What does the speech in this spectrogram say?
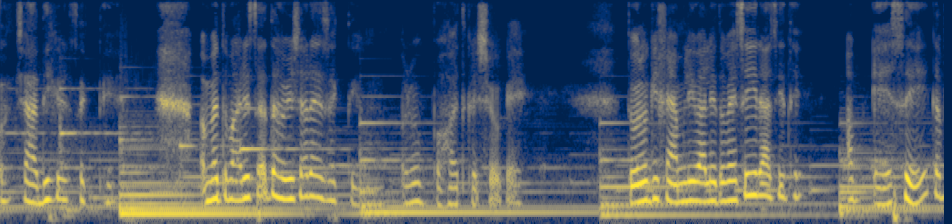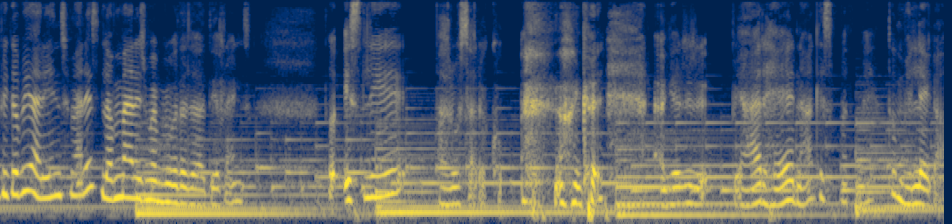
अब शादी कर सकते हैं। अब मैं तुम्हारे साथ हमेशा रह सकती हूँ और वो बहुत खुश हो गए। दोनों की फैमिली वाले तो वैसे ही राज़ी थे। अब ऐसे कभी कभी अरेंज मैरिज लव मैरिज में भी बदल जाती है फ्रेंड्स तो इसलिए भरोसा रखो। अगर अगर प्यार है ना किस्मत में तो मिलेगा।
